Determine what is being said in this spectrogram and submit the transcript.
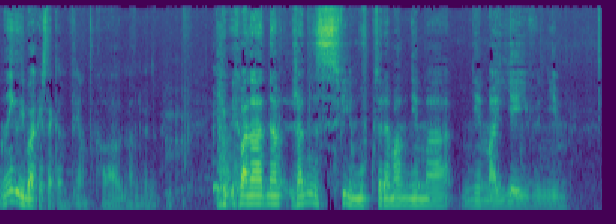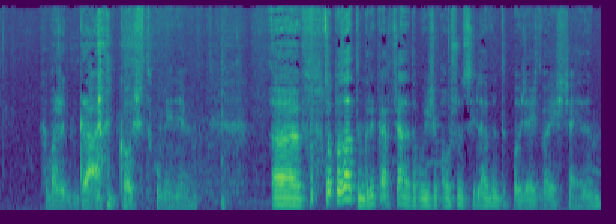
Ona nigdy nie była jakaś taka wyjątkowa dla mnie. I, i chyba na, na żaden z filmów, które mam, nie ma, nie ma jej w nim. Chyba, że gra kogoś w tłumie, nie wiem. E, co poza tym, gry karciane, to powiedzieliśmy Ocean's Eleven, ty powiedziałeś 21.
